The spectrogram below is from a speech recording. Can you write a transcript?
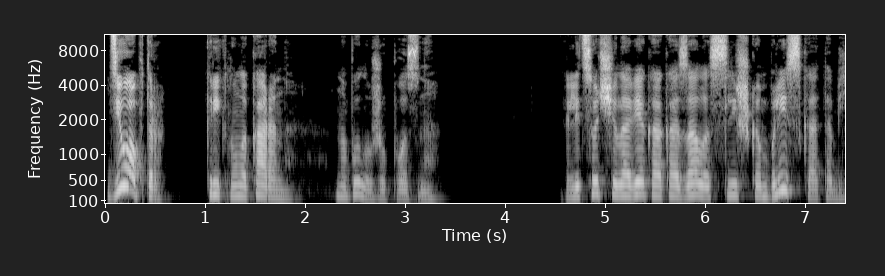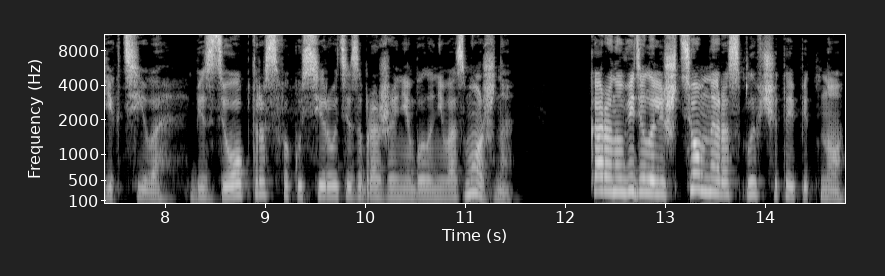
«Диоптер!» — крикнула Карен, но было уже поздно. Лицо человека оказалось слишком близко от объектива. Без диоптера сфокусировать изображение было невозможно. Карен увидела лишь темное расплывчатое пятно.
